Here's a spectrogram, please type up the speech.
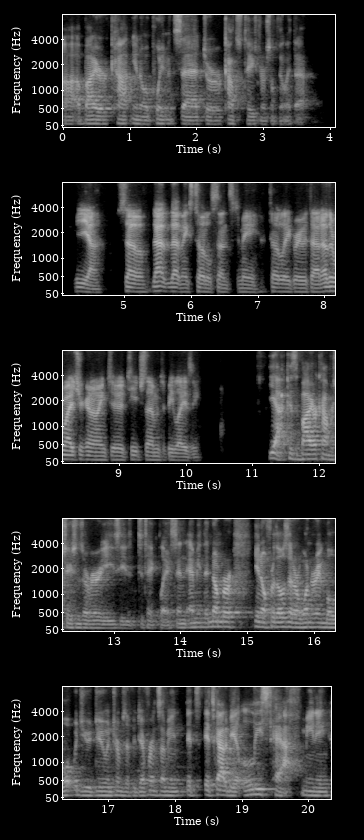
uh, a buyer con- you know appointment set or consultation or something like that. Yeah. So that that makes total sense to me. Totally agree with that. Otherwise, you're going to teach them to be lazy. Yeah, because buyer conversations are very easy to take place. And I mean, the number, you know, for those that are wondering, well, what would you do in terms of a difference? I mean, it's it's got to be at least half, meaning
